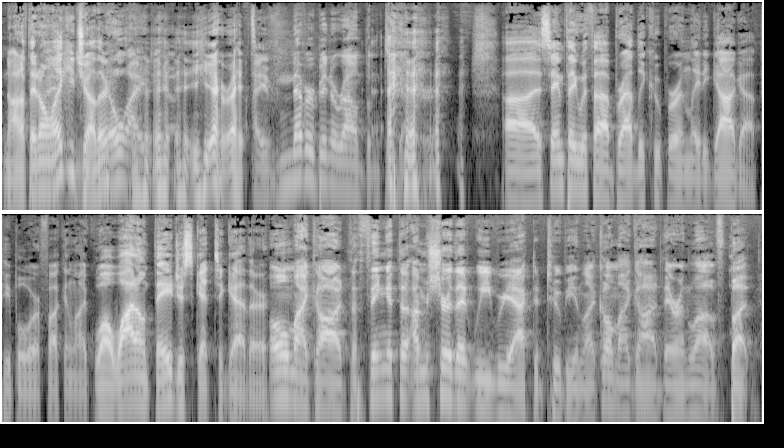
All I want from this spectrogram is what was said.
Not if they don't I like have each other. no idea. yeah, right. I've never been around them together. Uh, same thing with uh, Bradley Cooper and Lady Gaga. People were fucking like, well, why don't they just get together? oh my god, the thing at the I'm sure that we reacted to being like, oh my god, they're in love, but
